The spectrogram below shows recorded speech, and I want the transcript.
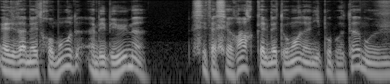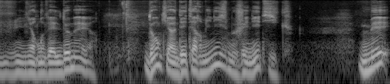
elle va mettre au monde un bébé humain. C'est assez rare qu'elle mette au monde un hippopotame ou une hirondelle de mer. Donc il y a un déterminisme génétique. Mais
